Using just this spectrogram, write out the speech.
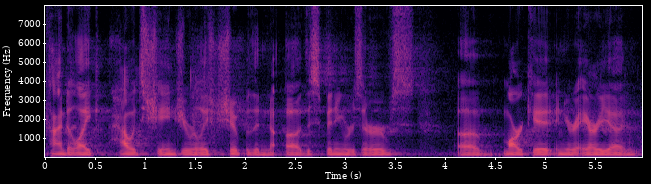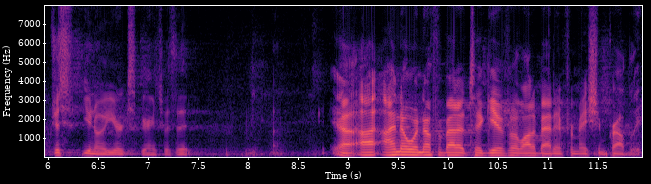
kind of like how it's changed your relationship with the, uh, the spinning reserves uh, market in your area, and just you know your experience with it. Yeah, I, I, know enough about it to give a lot of bad information, probably,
